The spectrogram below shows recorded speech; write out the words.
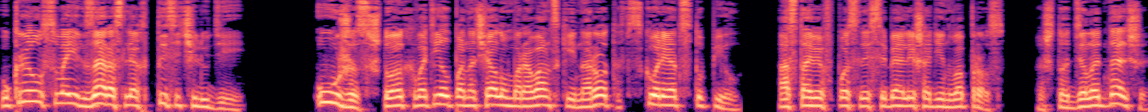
укрыл в своих зарослях тысячи людей. Ужас, что охватил поначалу мараванский народ, вскоре отступил, оставив после себя лишь один вопрос — что делать дальше?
